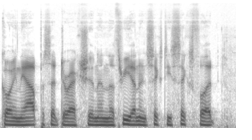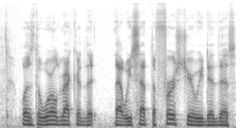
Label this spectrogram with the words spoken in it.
going the opposite direction, and the 366 foot was the world record that, that we set the first year we did this.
